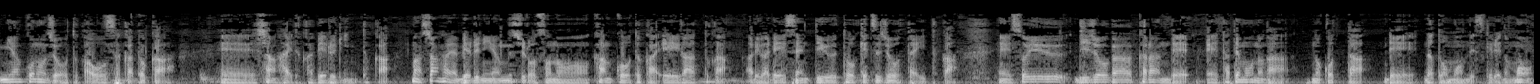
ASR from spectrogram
都城とか大阪とか、えー、上海とかベルリンとか、まあ、上海やベルリンはむしろその観光とか映画とかあるいは冷戦っていう凍結状態とか、えー、そういう事情が絡んで、えー、建物が残った例だと思うんですけれども、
